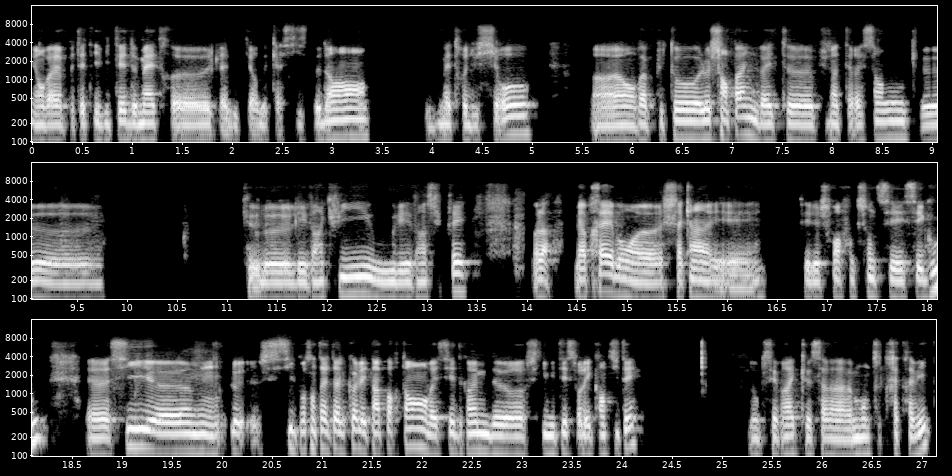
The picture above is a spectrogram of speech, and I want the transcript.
et on va peut-être éviter de mettre euh, de la liqueur de cassis dedans, ou mettre du sirop. Euh, on va plutôt le champagne va être plus intéressant que que les vins cuits ou les vins sucrés. Voilà. Mais après bon, chacun est fait les choix en fonction de ses, ses goûts. Euh, si, euh, le, si le pourcentage d'alcool est important, on va essayer de quand même de se limiter sur les quantités. Donc c'est vrai que ça monte très très vite.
